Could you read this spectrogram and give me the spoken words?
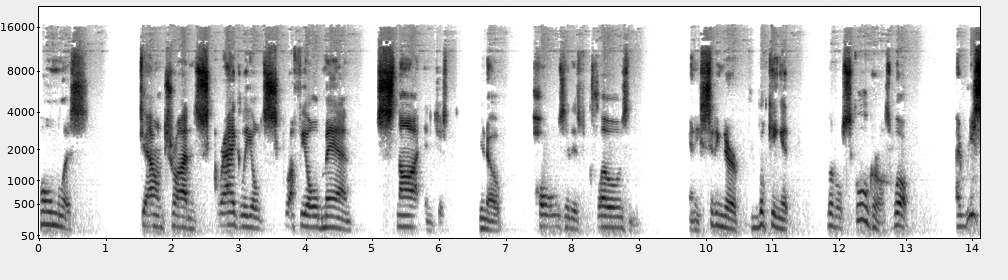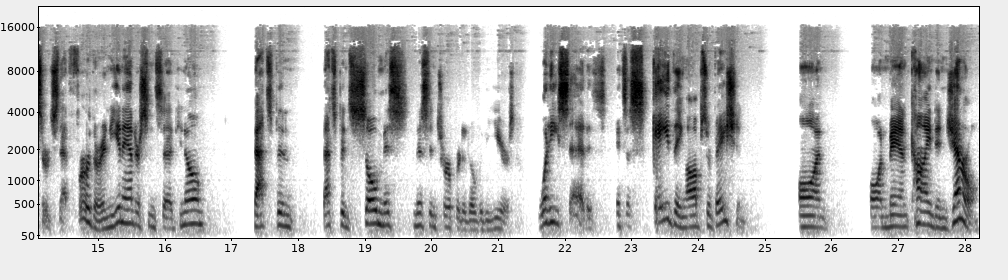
homeless, downtrodden, scraggly old, scruffy old man, snot and just, you know, holes in his clothes and and he's sitting there looking at little schoolgirls. Well, I researched that further, and Ian Anderson said, you know, that's been that's been so mis misinterpreted over the years. What he said is it's a scathing observation on on mankind in general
